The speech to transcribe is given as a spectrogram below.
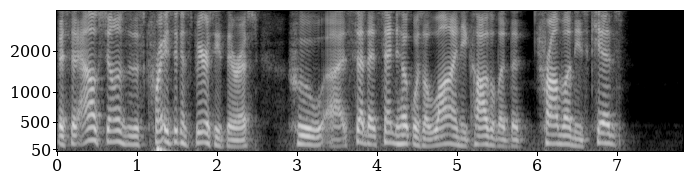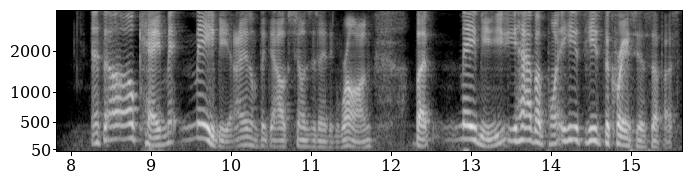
They said Alex Jones is this crazy conspiracy theorist who uh, said that Sandy Hook was a lie and he caused all the, the trauma in these kids. And so, oh, okay, may, maybe. I don't think Alex Jones did anything wrong, but maybe you have a point. He's he's the craziest of us.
